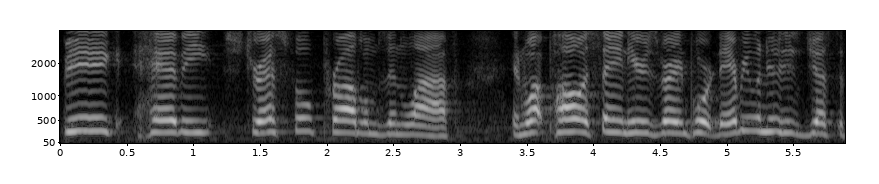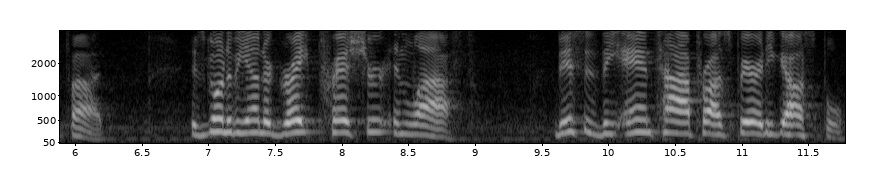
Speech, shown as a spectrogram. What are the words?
big, heavy, stressful problems in life. And what Paul is saying here is very important. Everyone who is justified is going to be under great pressure in life. This is the anti prosperity gospel.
